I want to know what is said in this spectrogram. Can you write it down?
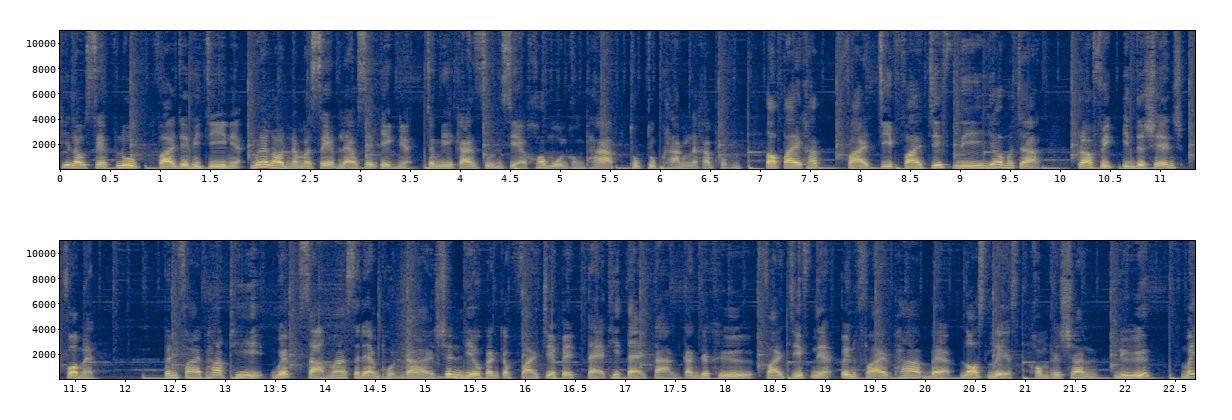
ที่เราเซฟรูปไฟล์ JPG เนี่ย เมื่อเรานำมาเซฟแล้วเซฟอีกเนี่ย จะมีการสูญเสียข้อมูลของภาพทุกๆ ครั้งนะครับผม ต่อไปครับ ไฟล์ GIF ไฟล์ GIF นี้ย่อมาจาก Graphic Interchange Format เป็นไฟล์ภาพที่เว็บสามารถแสดงผลได้ เช่นเดียวกันกับไฟล์ JPEG แต่ที่แตกต่างกันก็คือไฟล์ GIF เนี่ยเป็นไฟล์ภาพแบบ lossless compression หรือไม่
